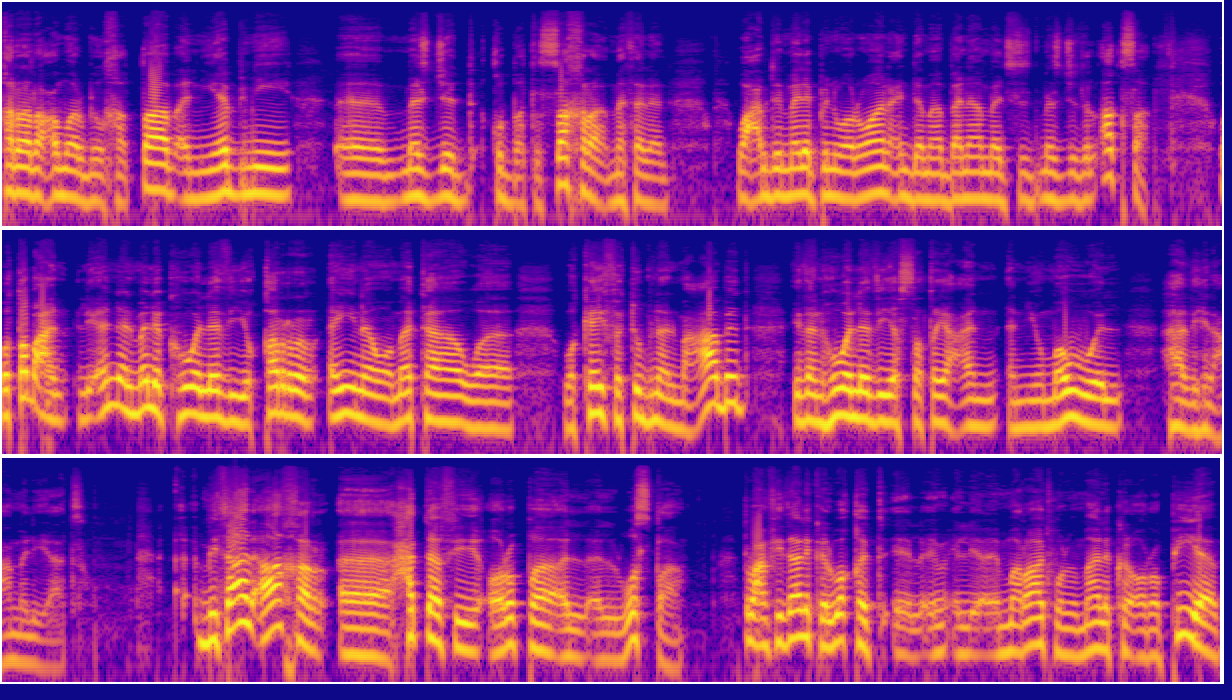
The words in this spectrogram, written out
قرر عمر بن الخطاب أن يبني مسجد قبة الصخرة مثلا وعبد الملك بن مروان عندما بنى مسجد, الأقصى. وطبعا لأن الملك هو الذي يقرر أين ومتى وكيف تبنى المعابد إذا هو الذي يستطيع أن يمول هذه العمليات. مثال آخر حتى في أوروبا الوسطى. طبعا في ذلك الوقت الإمارات والممالك الأوروبية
